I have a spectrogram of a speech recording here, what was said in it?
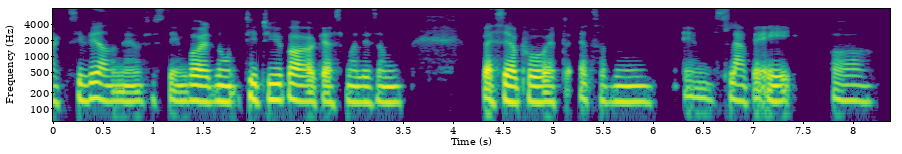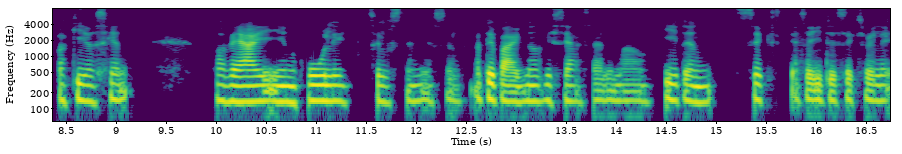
ak- aktiverede nervesystem, hvor at nogle, de dybere orgasmer ligesom baserer på at, at sådan, øhm, slappe af og, og give os hen og være i en rolig tilstand i os selv. Og det er bare ikke noget, vi ser særlig meget i den sex, altså i det seksuelle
